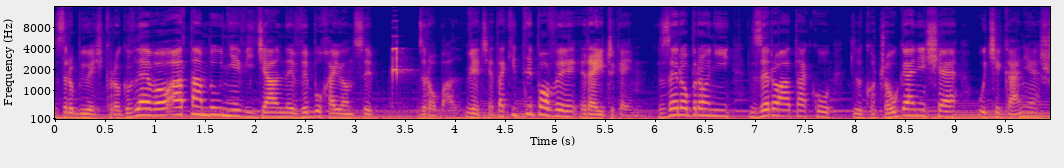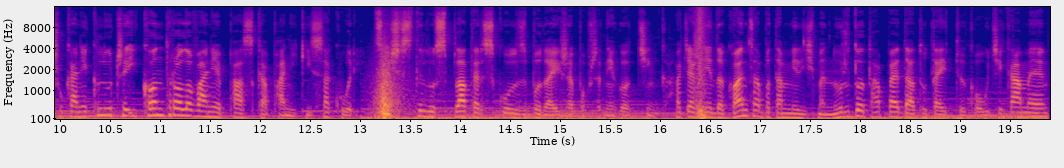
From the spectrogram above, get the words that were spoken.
zrobiłeś krok w lewo, a tam był niewidzialny, wybuchający z robal. Wiecie, taki typowy rage game. Zero broni, zero ataku, tylko czołganie się, uciekanie, szukanie kluczy i kontrolowanie paska paniki Sakuri. Coś w stylu Splatter School z bodajże poprzedniego odcinka. Chociaż nie do końca, bo tam mieliśmy nóż do tapet, a tutaj tylko uciekamy,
